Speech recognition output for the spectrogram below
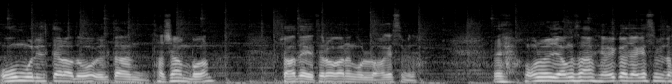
오물일 때라도 일단 다시 한번 좌대에 들어가는 걸로 하겠습니다 네, 오늘 영상 여기까지 하겠습니다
